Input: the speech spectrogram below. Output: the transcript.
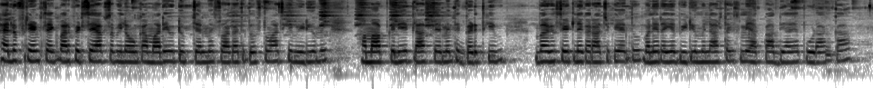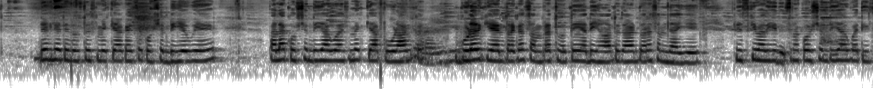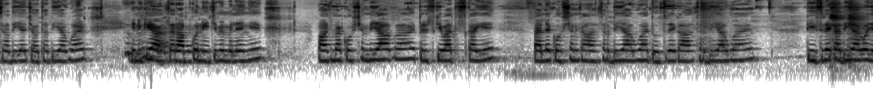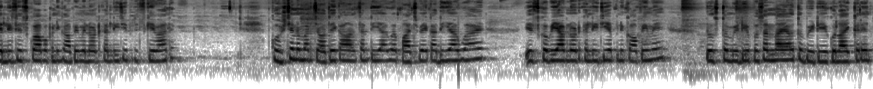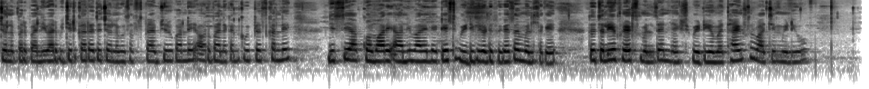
Hello friends, एक बार फिर से आप सभी लोगों का हमारे यूट्यूब चैनल में स्वागत है। दोस्तों, आज के वीडियो में हम आपके लिए क्लास सेवेंथ गणित की वर्ग सेट लेकर आ चुके हैं। तो बने रहिए वीडियो में। लास्ट तक इसमें आपका अध्याय है, पूर्णांक का। देख लेते हैं दोस्तों, इसमें क्या कैसे क्वेश्चन दिए हुए हैं। पहला क्वेश्चन दिया हुआ है, इसमें क्या पूर्णांक गुणन के अंतर्गत समृद्ध होते हैं, यदि हाँ तो उदाहरण द्वारा समझाइए। फिर इसके बाद ये दूसरा क्वेश्चन दिया हुआ है, तीसरा दिया चौथा दिया हुआ है। इनके आंसर आपको नीचे में मिलेंगे। पांचवा क्वेश्चन दिया हुआ है, फिर इसके बाद इसका ये पहले क्वेश्चन का आंसर दिया हुआ है, दूसरे का आंसर दिया हुआ है। तीसरे का दिया हुआ, जल्दी से इसको आप अपनी कॉपी में नोट कर लीजिए, फिर इसके बाद क्वेश्चन नंबर चौथे का आंसर दिया हुआ है पाँचवें का दिया हुआ है। इसको भी आप नोट कर लीजिए अपनी कॉपी में। दोस्तों, वीडियो पसंद आया हो तो वीडियो को लाइक करें। चैनल पर पहली बार विज़िट कर रहे हैं तो चैनल को सब्सक्राइब ज़रूर कर लें और बेल आइकन को भी प्रेस कर लें। जिससे आपको हमारे आने वाले लेटेस्ट वीडियो की नोटिफिकेशन मिल सके। तो चलिए फ्रेंड्स मिलते हैं नेक्स्ट वीडियो में। Thanks for watching video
